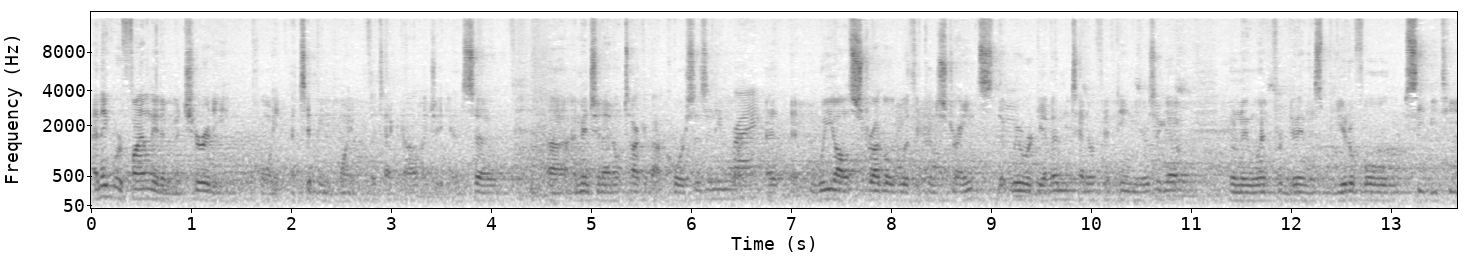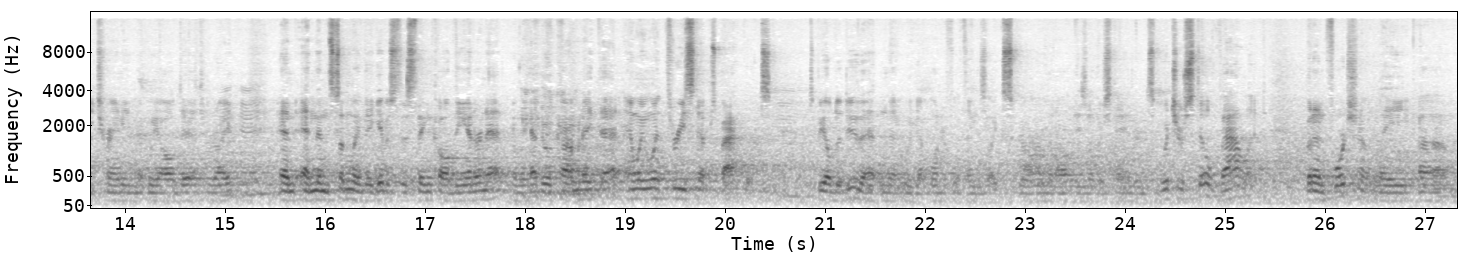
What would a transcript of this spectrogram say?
I think we're finally at a maturity point, a tipping point with the technology. And so, uh, I mentioned I don't talk about courses anymore. Right. I, we all struggled with the constraints that we were given 10 or 15 years ago when we went from doing this beautiful CBT training that we all did, right? Mm-hmm. And and then suddenly they gave us this thing called the internet, and we had to accommodate that, and we went three steps backwards to be able to do that. And then we got wonderful things like SCORM and all these other standards, which are still valid. But unfortunately, um,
